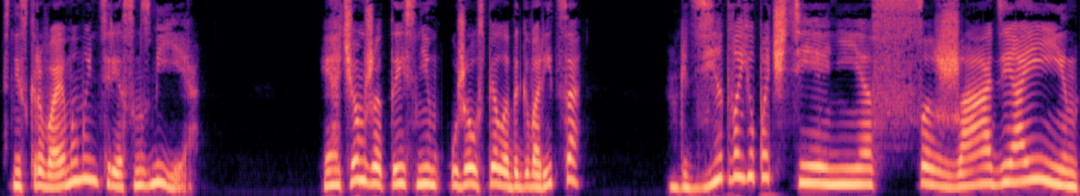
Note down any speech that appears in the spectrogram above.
с нескрываемым интересом змее. «И о чем же ты с ним уже успела договориться?» «Где твое почтение, с Жади Аин?»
